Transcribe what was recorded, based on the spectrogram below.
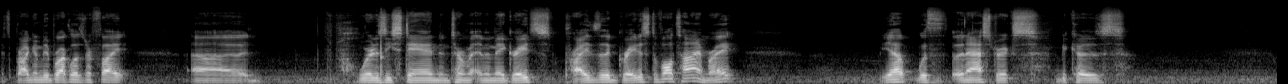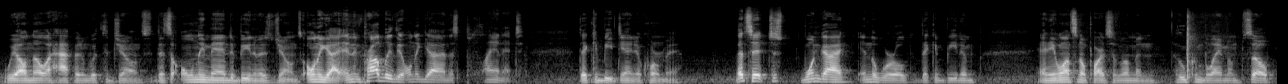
It's probably going to be a Brock Lesnar fight. Uh, where does he stand in terms of MMA greats? Probably the greatest of all time, right? Yep, with an asterisk because we all know what happened with the Jones. That's the only man to beat him is Jones. Only guy. And then probably the only guy on this planet that can beat Daniel Cormier. That's it. Just one guy in the world that can beat him. And he wants no parts of him, and who can blame him? So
